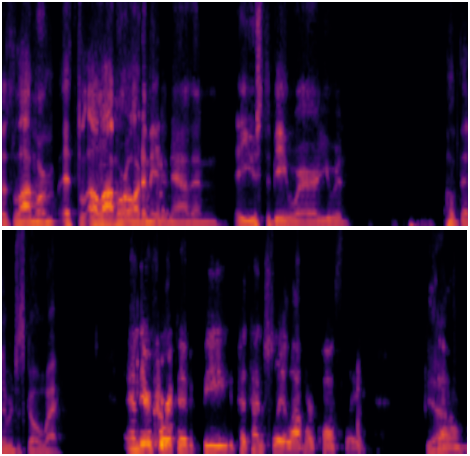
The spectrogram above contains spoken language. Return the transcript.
So it's a lot more it's a lot more automated now than it used to be where you would hope that it would just go away. And therefore it could be potentially a lot more costly. Yeah. So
